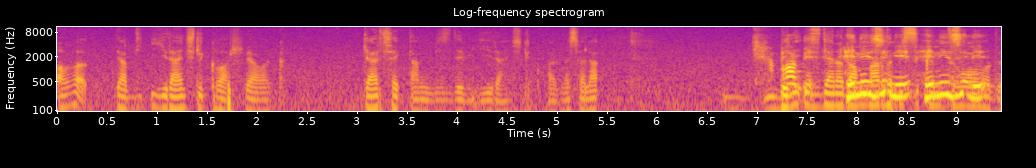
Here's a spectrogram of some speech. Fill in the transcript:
Ama ya bir iğrençlik var ya bak. Gerçekten bizde bir iğrençlik var. Mesela beni Abi, izleyen adamlarda bir Henizini, sıkıntı Henizini, olmadı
